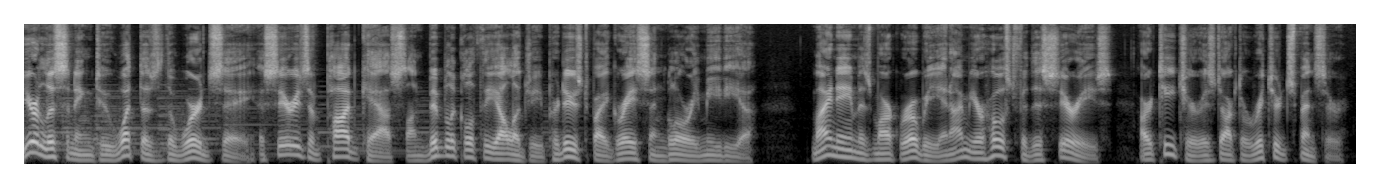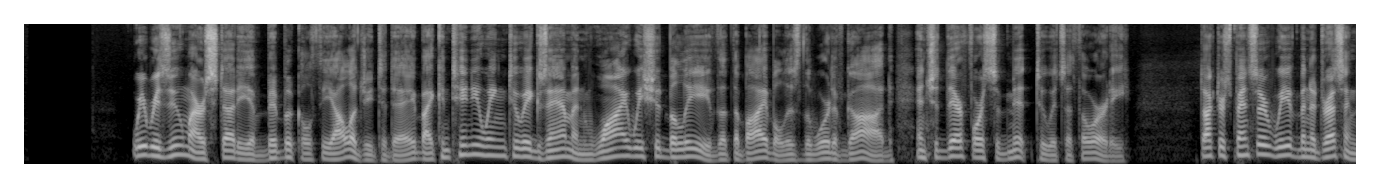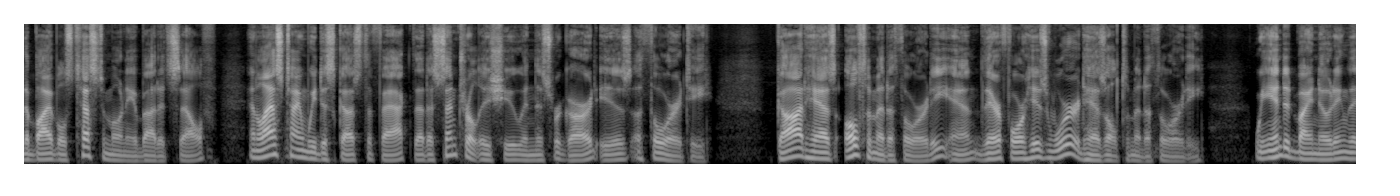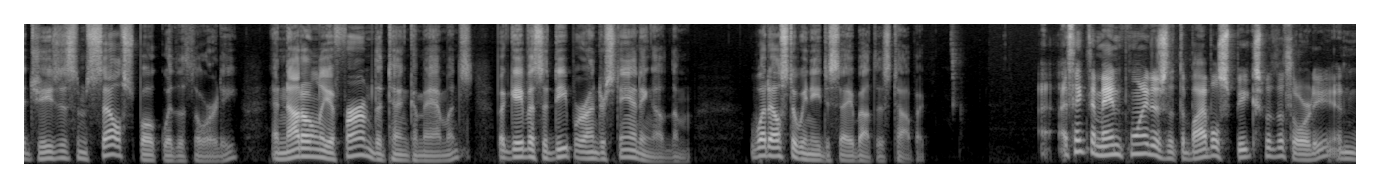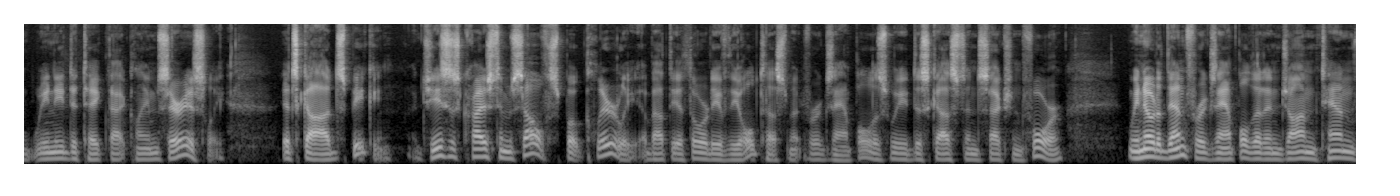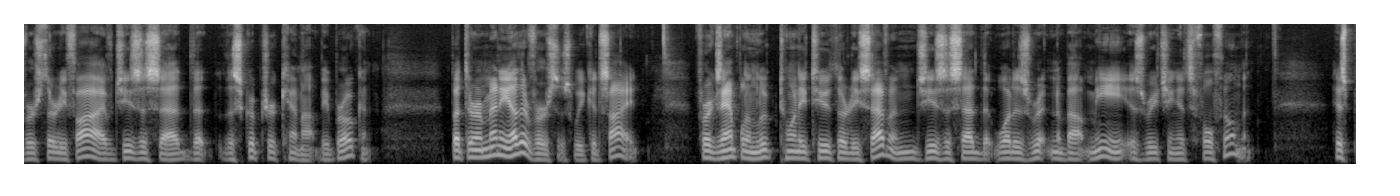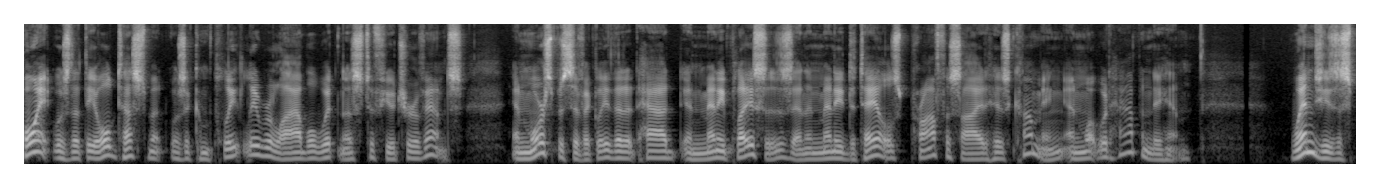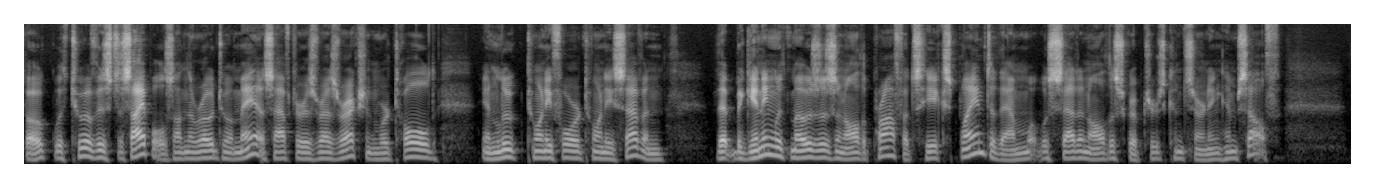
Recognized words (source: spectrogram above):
You're listening to What Does the Word Say, a series of podcasts on biblical theology produced by Grace and Glory Media. My name is Mark Roby, and I'm your host for this series. Our teacher is Dr. Richard Spencer. We resume our study of biblical theology today by continuing to examine why we should believe that the Bible is the Word of God and should therefore submit to its authority. Dr. Spencer, we have been addressing the Bible's testimony about itself, and last time we discussed the fact that a central issue in this regard is authority. God has ultimate authority, and therefore His Word has ultimate authority. We ended by noting that Jesus Himself spoke with authority and not only affirmed the Ten Commandments, but gave us a deeper understanding of them. What else do we need to say about this topic? I think the main point is that the Bible speaks with authority, and we need to take that claim seriously. It's God speaking. Jesus Christ himself spoke clearly about the authority of the Old Testament, for example, as we discussed in section 4. We noted then, for example, that in John 10, verse 35, Jesus said that the scripture cannot be broken. But there are many other verses we could cite. For example, in Luke 22 37, Jesus said that what is written about me is reaching its fulfillment. His point was that the Old Testament was a completely reliable witness to future events, and more specifically, that it had, in many places and in many details, prophesied his coming and what would happen to him. When Jesus spoke with two of his disciples on the road to Emmaus after his resurrection, we're told in Luke 24 27 that beginning with Moses and all the prophets, he explained to them what was said in all the scriptures concerning himself.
